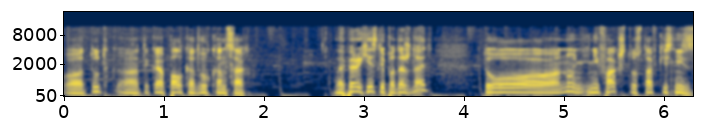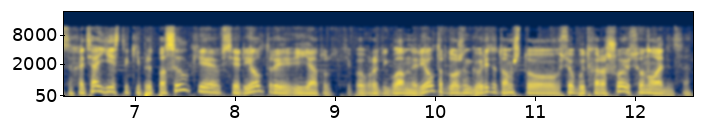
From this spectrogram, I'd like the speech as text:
а, тут а, такая палка о двух концах. Во-первых, если подождать, то ну, не факт, что ставки снизятся. Хотя есть такие предпосылки, все риэлторы, и я тут, типа, вроде главный риэлтор, должен говорить о том, что все будет хорошо и все наладится.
